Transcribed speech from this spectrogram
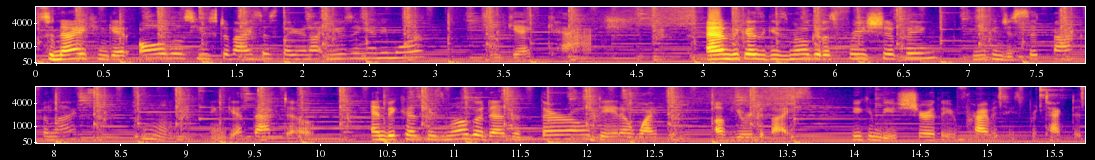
So now you can get all those used devices that you're not using anymore and get cash. And because Gizmogo does free shipping, you can just sit back, relax, mm, and get that dough. And because Gizmogo does a thorough data wiping of your device, you can be assured that your privacy is protected.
